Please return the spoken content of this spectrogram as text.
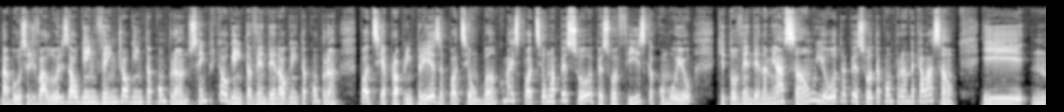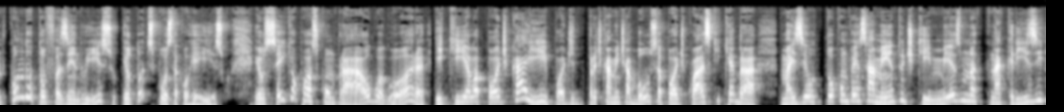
Na bolsa de valores, alguém vende, alguém está comprando. Sempre que alguém está vendendo, alguém está comprando. Pode ser a própria empresa, pode ser um banco, mas pode ser uma pessoa, pessoa física como eu, que estou vendendo a minha ação e outra pessoa está comprando aquela ação. E quando eu estou fazendo isso, eu estou disposto a correr risco. Eu sei que eu posso comprar algo agora e que ela pode cair, pode praticamente a bolsa pode quase que quebrar, mas eu tô com o pensamento de que mesmo na, na crise,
